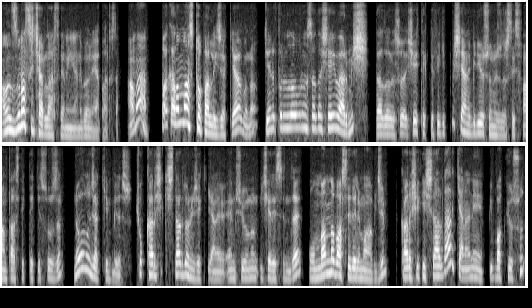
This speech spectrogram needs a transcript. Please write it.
Ağzına sıçarlar senin yani böyle yaparsan. Ama Bakalım nasıl toparlayacak ya bunu. Jennifer Lawrence'a da şey vermiş. Daha doğrusu şey teklifi gitmiş yani biliyorsunuzdur siz Fantastic'teki Susan. Ne olacak kim bilir. Çok karışık işler dönecek yani MCU'nun içerisinde. Ondan da bahsedelim abicim. Karışık işler derken hani bir bakıyorsun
